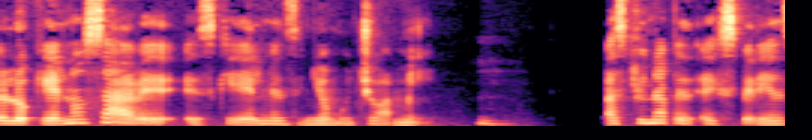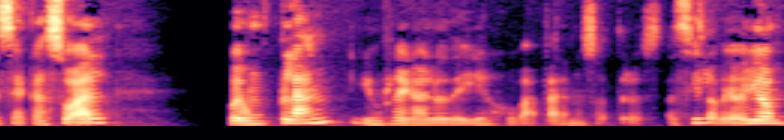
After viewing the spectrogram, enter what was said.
pero lo que él no sabe es que él me enseñó mucho a mí. Más que una experiencia casual, fue un plan y un regalo de Jehová para nosotros. Así lo veo yo.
